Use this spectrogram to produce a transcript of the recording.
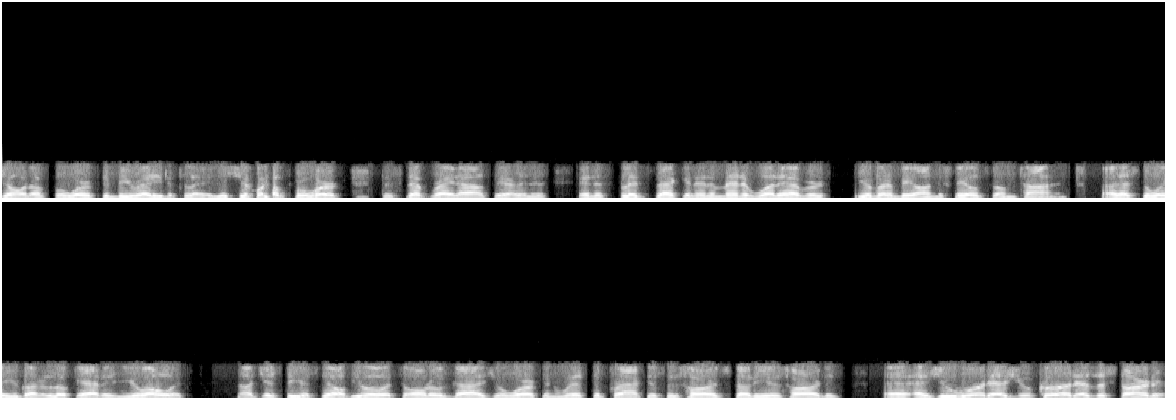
showing up for work to be ready to play. You're showing up for work to step right out there in a in a split second, in a minute, whatever. You're going to be on the field sometime. Uh, that's the way you got to look at it, you owe it not just to yourself. You owe it to all those guys you're working with to practice as hard, study as hard as uh, as you would, as you could as a starter.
